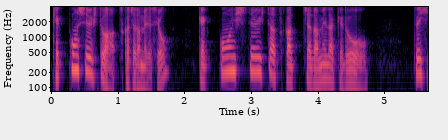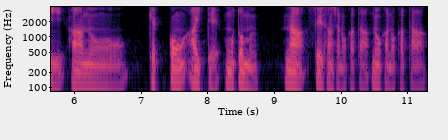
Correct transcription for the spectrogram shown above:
結婚してる人は使っちゃダメですよ。結婚してる人は使っちゃダメだけど是非あの結婚相手求むな生産者の方農家の方。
